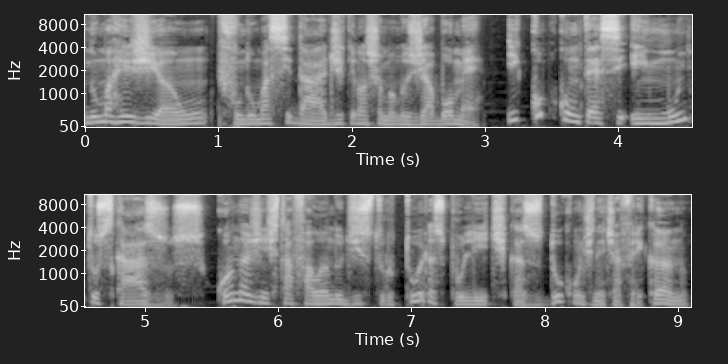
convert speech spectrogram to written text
numa região, fundam uma cidade que nós chamamos de Abomé. E como acontece em muitos casos, quando a gente está falando de estruturas políticas do continente africano,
